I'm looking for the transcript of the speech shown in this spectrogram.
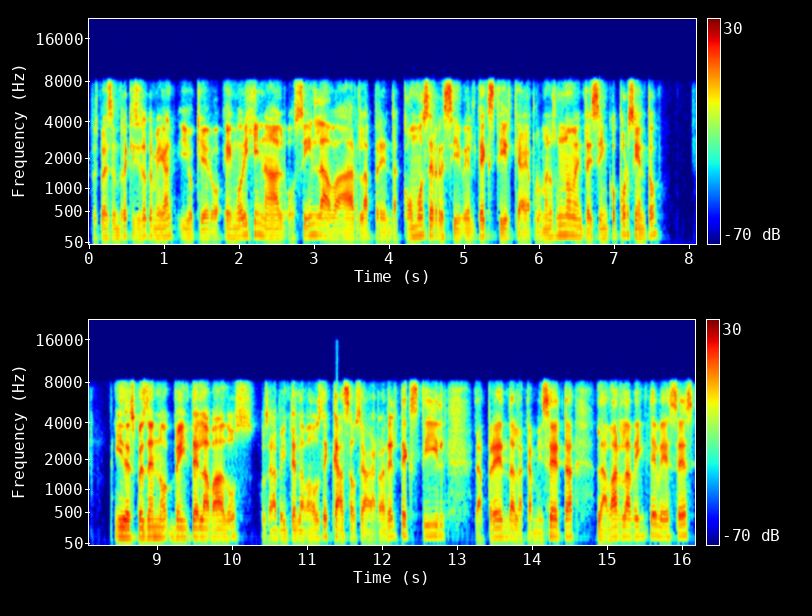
pues puede ser un requisito que me digan, yo quiero en original o sin lavar la prenda, cómo se recibe el textil, que haya por lo menos un 95%, y después de 20 lavados, o sea, 20 lavados de casa, o sea, agarrar el textil, la prenda, la camiseta, lavarla 20 veces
